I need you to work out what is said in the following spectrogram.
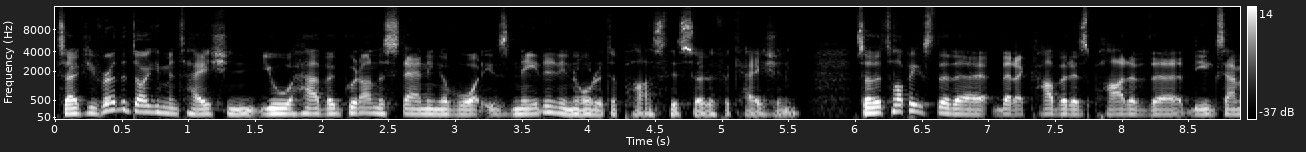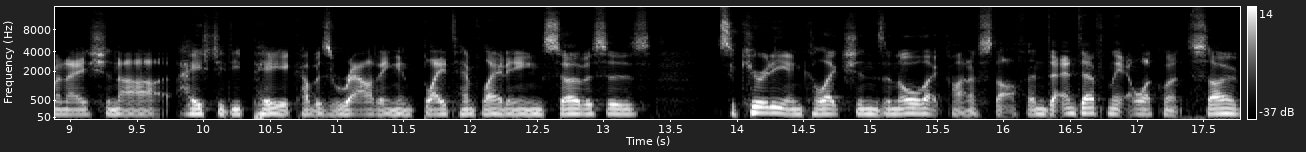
So, if you've read the documentation, you will have a good understanding of what is needed in order to pass this certification. So, the topics that are that are covered as part of the the examination are HTTP. It covers routing and blade templating, services, security and collections, and all that kind of stuff, and and definitely eloquent. So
